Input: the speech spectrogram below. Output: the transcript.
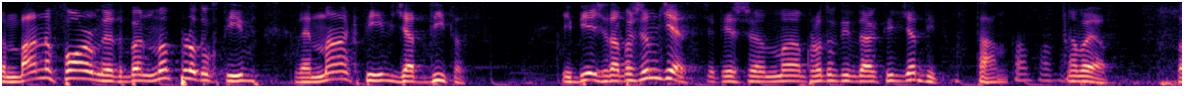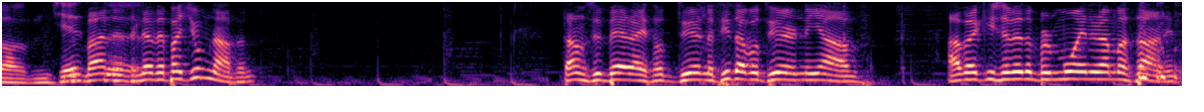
të mban në formë dhe të bën më produktiv dhe më aktiv gjatë ditës. I bie që ta bësh në mëngjes, që të jesh më produktiv dhe aktiv gjatë ditës. Tam. Po, po, po. Apo jo. Po, mëngjes. Mban të lë dhe pa gjumë natën. Tan Zybera i thotë dy herë në ditë apo dy herë në javë? Apo e kishte vetëm për muajin e Ramazanit?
